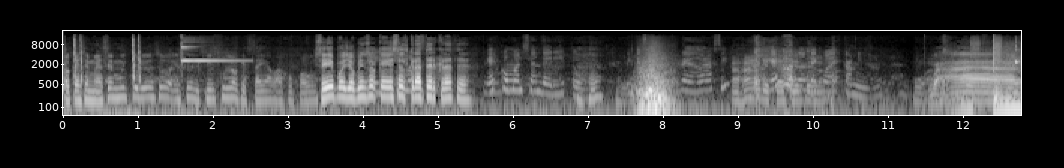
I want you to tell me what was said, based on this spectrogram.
Lo que se me hace muy curioso es el círculo que está ahí abajo, Paul. Sí, pues yo pienso que es el cráter, cráter. Es como el senderito. Y que se va alrededor así. Ajá, que Es está el por donde puedes caminar. Wow. Raúl,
